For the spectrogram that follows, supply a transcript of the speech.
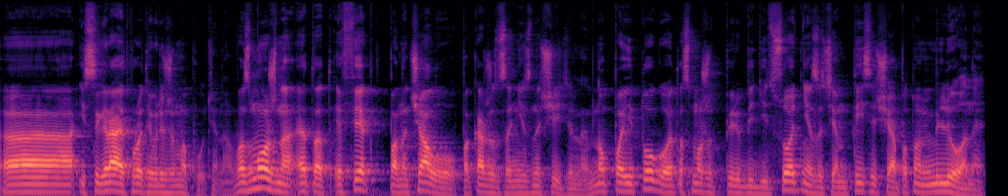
а, и сыграет против режима Путина. Возможно, этот эффект поначалу покажется незначительным, но по итогу это сможет переубедить сотни, затем тысячи, а потом миллионы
